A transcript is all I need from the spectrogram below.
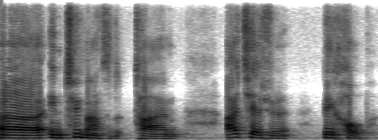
Uh, in two months' time, I cherish big hope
